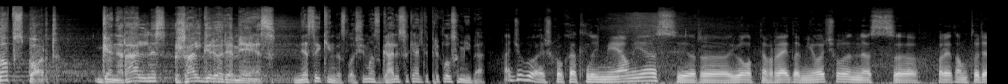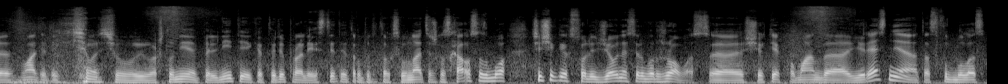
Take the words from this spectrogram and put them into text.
Top Sport - generalinis žalgerio remėjas. Nesaikingas lošimas gali sukelti priklausomybę. Džiugu, aišku, kad laimėjom jas ir e, juolap nepraleidom įvačių, nes e, praeitam turė, matėte, kiek įvačių, aštuoni pelnyti, keturi praleisti, tai turbūt toks jaunatiškas chaosas buvo. Čia šiek tiek solidžiau, nes ir varžovas. E, šiek tiek komanda vyresnė, tas futbolas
